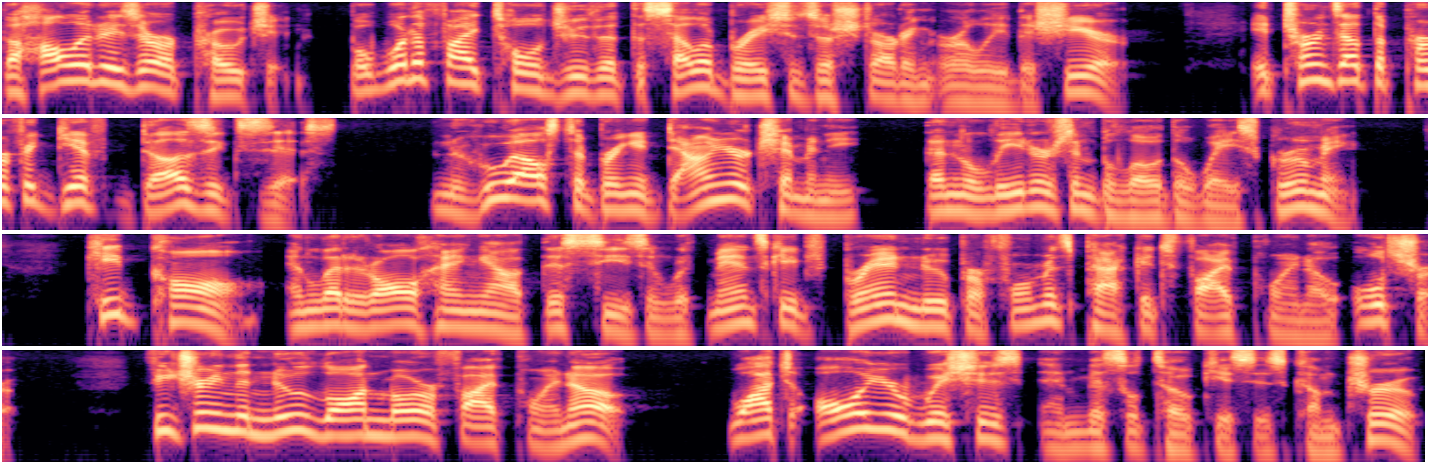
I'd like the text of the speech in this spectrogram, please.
The holidays are approaching, but what if I told you that the celebrations are starting early this year? It turns out the perfect gift does exist and who else to bring it down your chimney than the leaders in below the waist grooming? Keep calm and let it all hang out this season with Manscaped's brand new Performance Package 5.0 Ultra, featuring the new Lawnmower 5.0. Watch all your wishes and mistletoe kisses come true.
